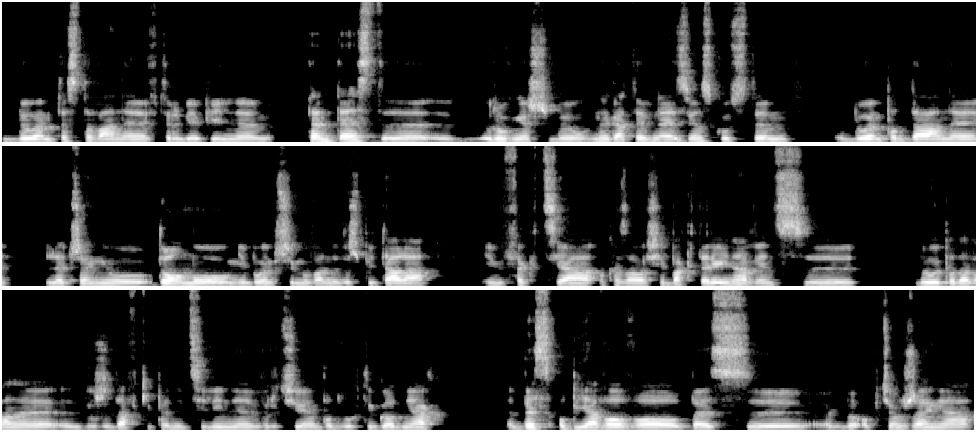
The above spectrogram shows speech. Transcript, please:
Byłem testowany w trybie pilnym ten test y, również był negatywny, w związku z tym byłem poddany leczeniu domu, nie byłem przyjmowany do szpitala. Infekcja okazała się bakteryjna, więc y, były podawane duże dawki penicyliny. Wróciłem po dwóch tygodniach bezobjawowo, bez y, jakby obciążenia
